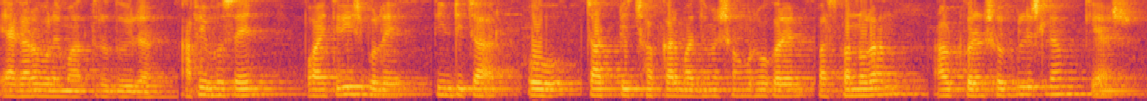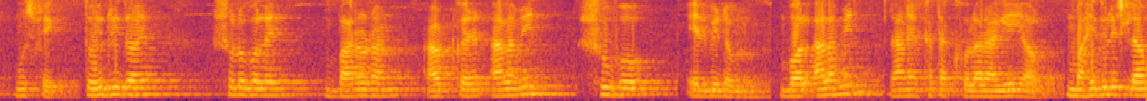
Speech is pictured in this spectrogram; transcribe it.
এগারো বলে মাত্র দুই রান। আফিফ হোসেন পঁয়ত্রিশ বলে তিনটি চার ও চারটি ছক্কার মাধ্যমে সংগ্রহ করেন পাঁচপান্ন রান। আউট করেন শফিকুল ইসলাম ক্যাশ মুশফিক। তহিদ হৃদয় ষোলো বলে বারো রান আউট করেন আলামিন। শুভ এলবিডব্লিউ। বল আলামিন, রানের খাতা খোলার আগেই আউট। মাহিদুল ইসলাম,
